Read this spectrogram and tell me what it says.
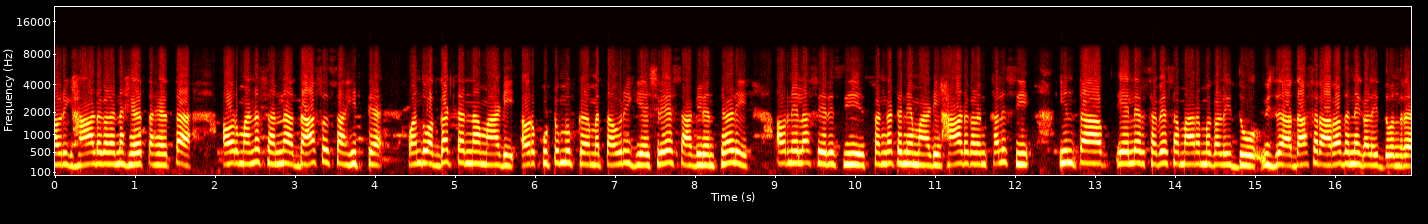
ಅವ್ರಿಗೆ ಹಾಡುಗಳನ್ನ ಹೇಳ್ತಾ ಹೇಳ್ತಾ ಅವ್ರ ಮನಸ್ಸನ್ನ ದಾಸ ಸಾಹಿತ್ಯ ಒಂದು ಒಗ್ಗಟ್ಟನ್ನ ಮಾಡಿ ಅವ್ರ ಕುಟುಂಬಕ್ಕೆ ಮತ್ತ ಅವರಿಗೆ ಶ್ರೇಯಸ್ ಆಗ್ಲಿ ಅಂತ ಹೇಳಿ ಅವ್ರನ್ನೆಲ್ಲ ಸೇರಿಸಿ ಸಂಘಟನೆ ಮಾಡಿ ಹಾಡುಗಳನ್ನ ಕಲಿಸಿ ಇಂತ ಎಲ್ಲರ ಸಭೆ ಸಮಾರಂಭಗಳಿದ್ದು ವಿಜ- ದಾಸರ ಆರಾಧನೆಗಳಿದ್ದು ಅಂದ್ರೆ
